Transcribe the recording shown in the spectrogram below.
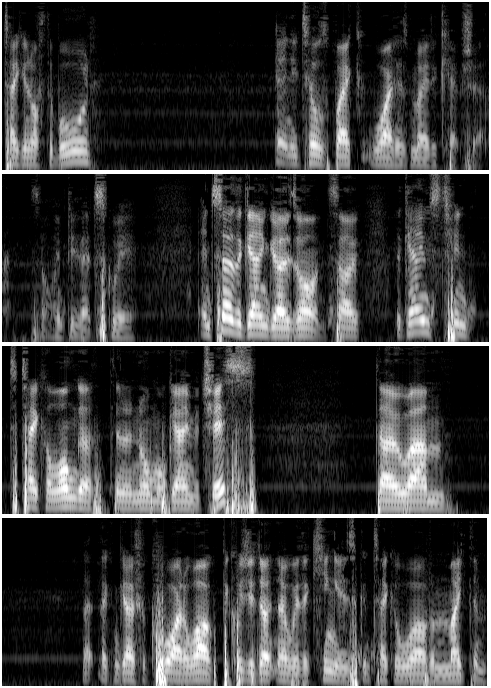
taken off the board, and he tells black white has made a capture. So I'll empty that square and so the game goes on. So the games tend to take a longer than a normal game of chess, though um, they can go for quite a while because you don't know where the king is. It can take a while to mate them.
